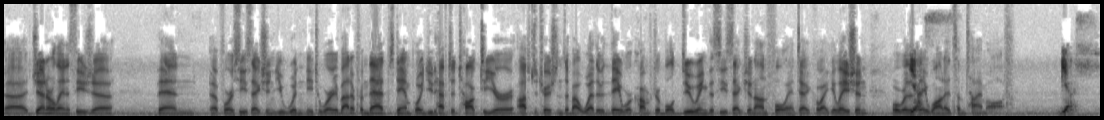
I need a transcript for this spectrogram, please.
uh, general anesthesia, then uh, for a C-section, you wouldn't need to worry about it. From that standpoint, you'd have to talk to your obstetricians about whether they were comfortable doing the C-section on full anticoagulation or whether Yes. they wanted some time off. Yes.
